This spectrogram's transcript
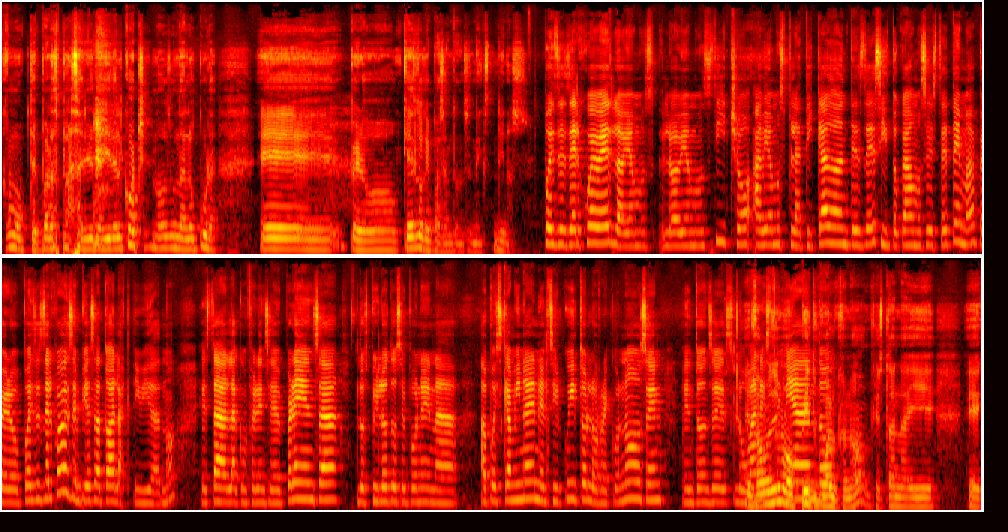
cómo te paras para salir de ahí del coche, ¿no? Es una locura. Eh, pero, ¿qué es lo que pasa entonces, Nix? Dinos. Pues desde el jueves lo habíamos, lo habíamos dicho, habíamos platicado antes de si tocábamos este tema, pero pues desde el jueves empieza toda la actividad, ¿no? Está la conferencia de prensa, los pilotos se ponen a, a pues caminar en el circuito, lo reconocen, entonces lo el van famosísimo pit walk, ¿no? Que están ahí eh,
